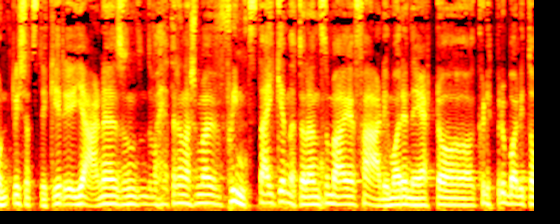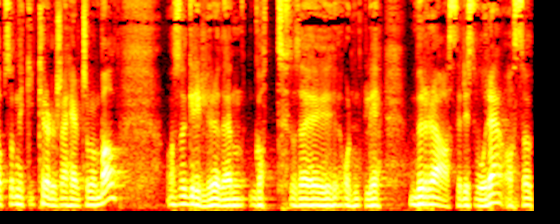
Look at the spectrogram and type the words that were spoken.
ordentlige kjøttstykker. Gjerne sånn, hva heter den der som er flintsteiken, du, den som er ferdig marinert. og Klipper du bare litt opp så den ikke krøller seg helt som en ball. Og så griller du den godt, så det ordentlig braser i svoret. Og så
